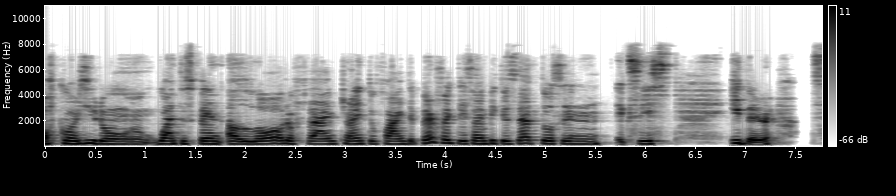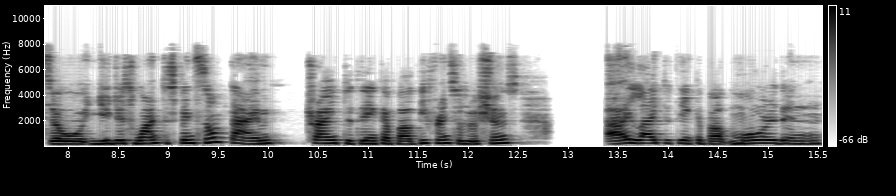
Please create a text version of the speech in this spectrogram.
of course you don't want to spend a lot of time trying to find the perfect design because that doesn't exist either so you just want to spend some time trying to think about different solutions. I like to think about more than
